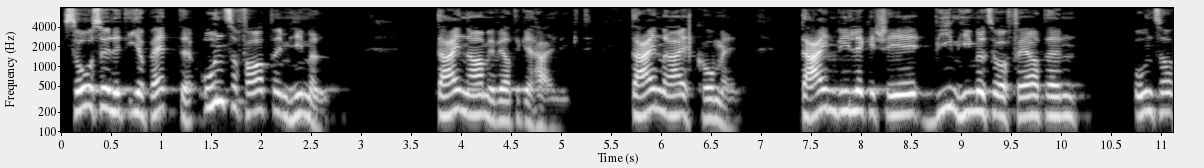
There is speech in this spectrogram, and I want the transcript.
So sollet ihr beten. Unser Vater im Himmel. Dein Name werde geheiligt. Dein Reich komme. Dein Wille geschehe, wie im Himmel so auf Erden. Unser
